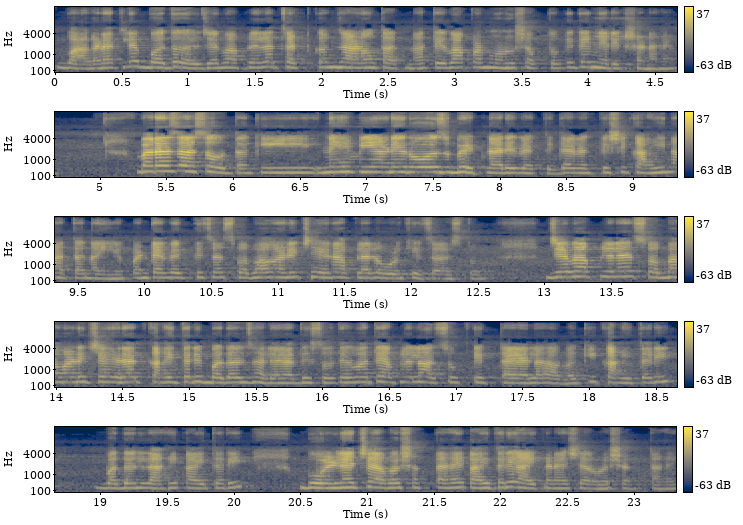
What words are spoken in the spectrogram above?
वागण्यातले बदल जेव्हा आपल्याला चटकन जाणवतात ना तेव्हा आपण म्हणू शकतो की ते निरीक्षण आहे. बऱ्याचदा असं होतं की नेहमी आणि रोज भेटणारी व्यक्ती त्या व्यक्तीशी काही नातं नाहीये पण त्या व्यक्तीचा स्वभाव आणि चेहरा आपल्याला ओळखीचा असतो. जेव्हा आपल्याला स्वभाव आणि चेहऱ्यात काहीतरी बदल झालेला दिसतो तेव्हा ते आपल्याला अचूक टिपता यायला हवं की काहीतरी बदलला आहे काहीतरी बोलण्याची आवश्यकता आहे काहीतरी ऐकण्याची आवश्यकता आहे.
